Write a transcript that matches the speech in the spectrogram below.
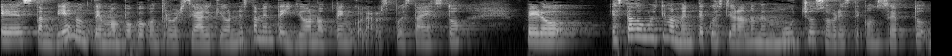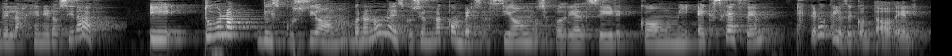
es también un tema un poco controversial que honestamente yo no tengo la respuesta a esto, pero he estado últimamente cuestionándome mucho sobre este concepto de la generosidad. Y tuve una discusión, bueno, no una discusión, una conversación, se podría decir, con mi ex jefe, que creo que les he contado de él.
